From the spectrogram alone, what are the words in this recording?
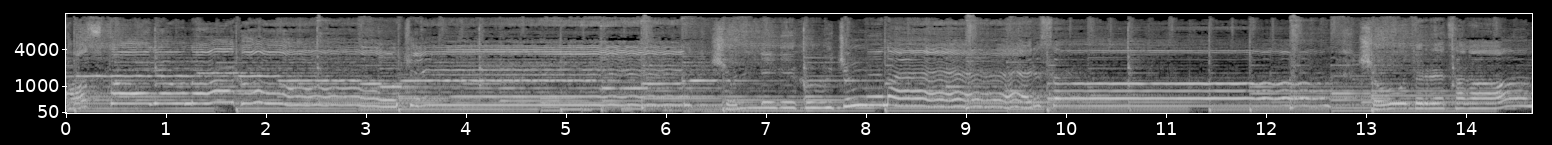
тостой явнаг чи шүлэг хөвжм нарсан шүүдэр цагаан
